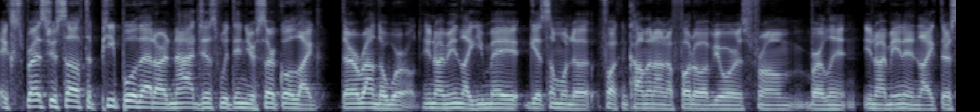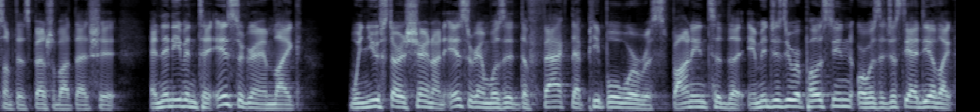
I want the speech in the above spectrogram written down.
express yourself to people that are not just within your circle like they're around the world. You know what i mean? Like you may get someone to fucking comment on a photo of yours from berlin. You know what i mean? And like there's something special about that shit. And then even to instagram like when you started sharing on Instagram, was it the fact that people were responding to the images you were posting, or was it just the idea of like,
